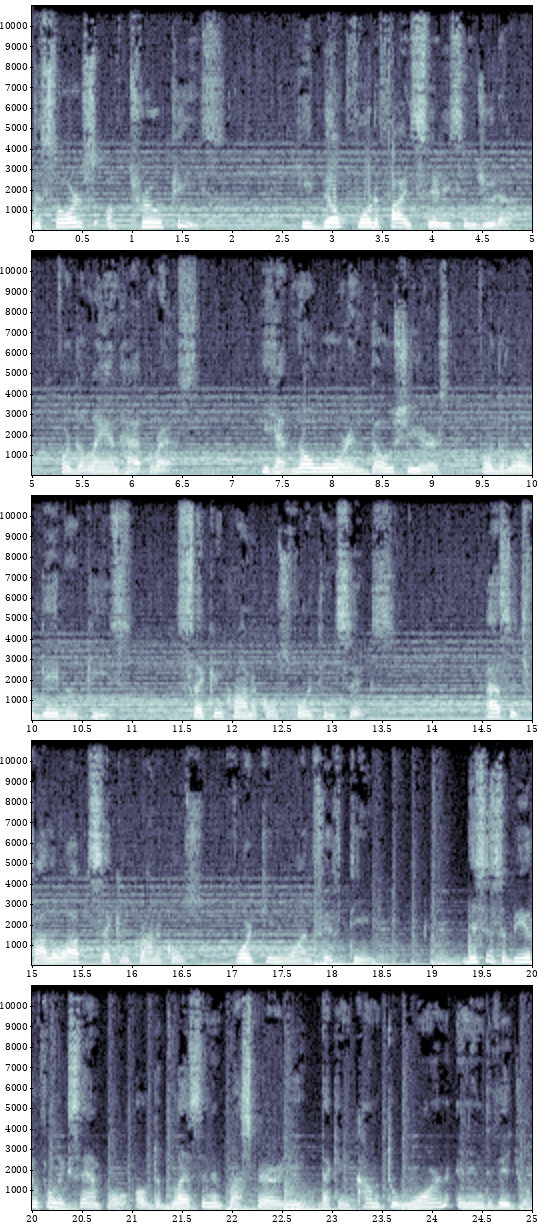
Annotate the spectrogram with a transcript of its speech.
the source of true peace. He built fortified cities in Judah, for the land had rest. He had no war in those years, for the Lord gave him peace. 2 Chronicles 14:6. Passage follow up 2 Chronicles 14 15. This is a beautiful example of the blessing and prosperity that can come to warn an individual,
